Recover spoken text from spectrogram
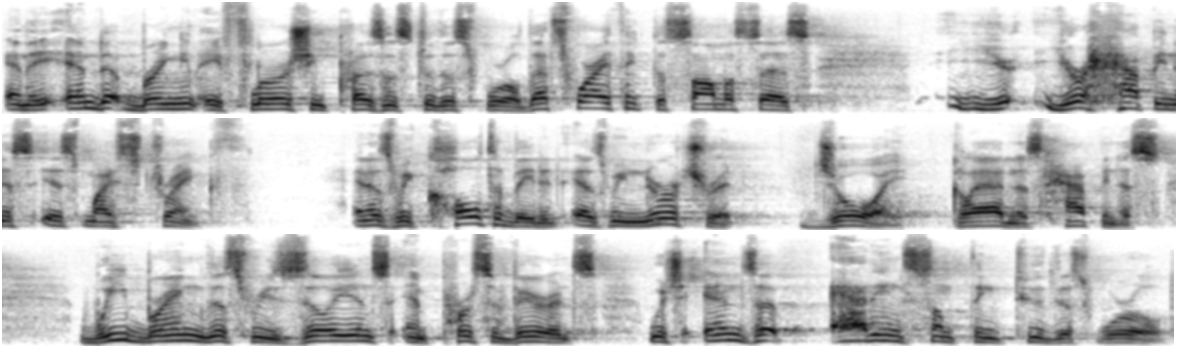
and they end up bringing a flourishing presence to this world. That's where I think the psalmist says, Your, your happiness is my strength. And as we cultivate it, as we nurture it, joy, gladness, happiness, we bring this resilience and perseverance, which ends up adding something to this world,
